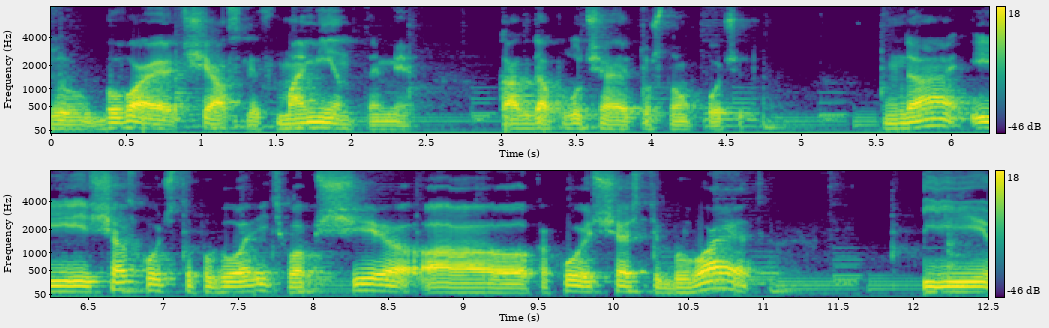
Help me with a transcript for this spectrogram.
бывает счастлив моментами, когда получает то, что он хочет. Да, и сейчас хочется поговорить вообще, какое счастье бывает и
